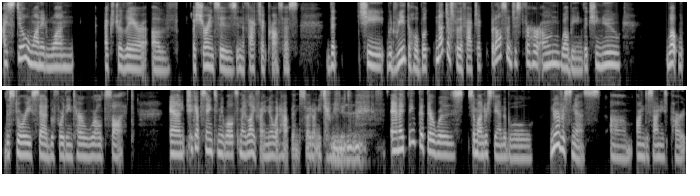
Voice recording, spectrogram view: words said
I still wanted one extra layer of assurances in the fact check process that she would read the whole book, not just for the fact check, but also just for her own well being, that she knew what the story said before the entire world saw it. And she kept saying to me, Well, it's my life. I know what happened, so I don't need to read it. And I think that there was some understandable nervousness um, on Dasani's part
